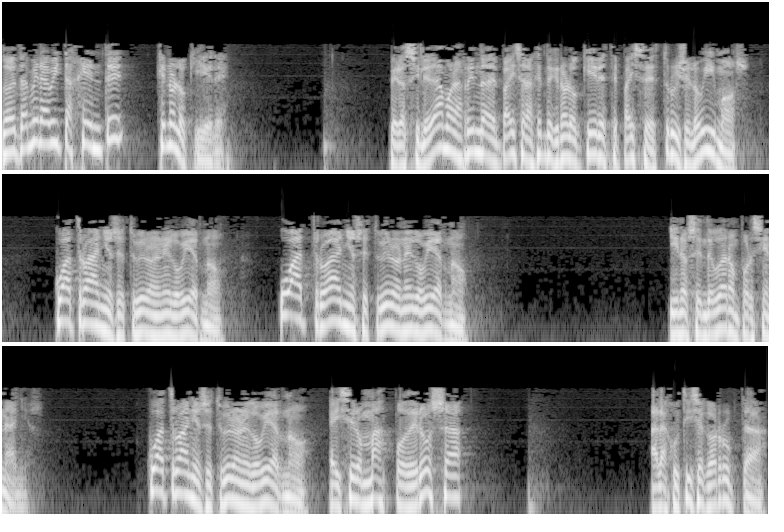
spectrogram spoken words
Donde también habita gente que no lo quiere. Pero si le damos la rienda del país a la gente que no lo quiere, este país se destruye, lo vimos. Cuatro años estuvieron en el gobierno. Cuatro años estuvieron en el gobierno. Y nos endeudaron por cien años. Cuatro años estuvieron en el gobierno e hicieron más poderosa a la justicia corrupta.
